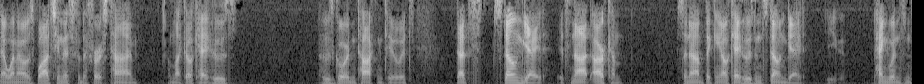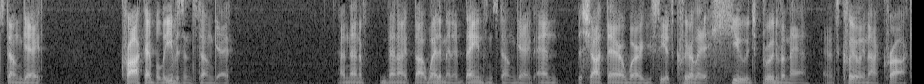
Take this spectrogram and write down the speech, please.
Now, when I was watching this for the first time, I'm like, okay, who's who's Gordon talking to? It's that's Stonegate. It's not Arkham. So now I'm thinking, okay, who's in Stonegate? Penguin's in Stonegate. Croc, I believe, is in Stonegate. And then, if, then I thought, wait a minute, Bane's in Stonegate, and the shot there where you see it's clearly a huge brute of a man, and it's clearly not Croc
